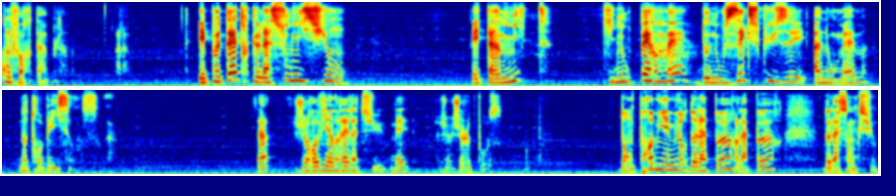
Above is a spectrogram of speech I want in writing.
confortable. Et peut-être que la soumission est un mythe qui nous permet de nous excuser à nous-mêmes notre obéissance. Ça, je reviendrai là-dessus, mais je le pose. Donc, premier mur de la peur, la peur, de la sanction.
